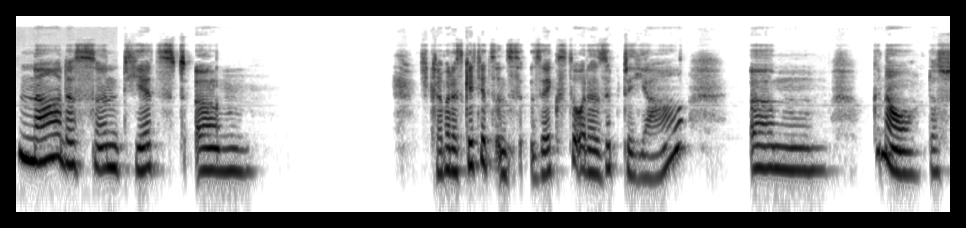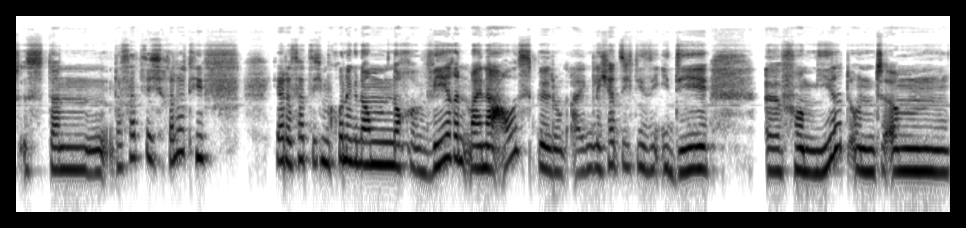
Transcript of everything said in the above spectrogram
Na, das sind jetzt, ähm, ich glaube, das geht jetzt ins sechste oder siebte Jahr. Ähm, genau, das ist dann, das hat sich relativ, ja, das hat sich im Grunde genommen noch während meiner Ausbildung eigentlich, hat sich diese Idee äh, formiert und ähm,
